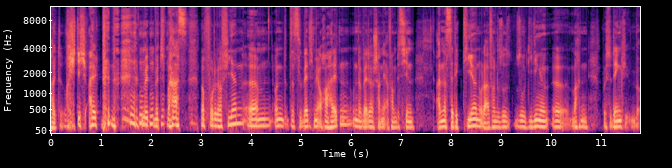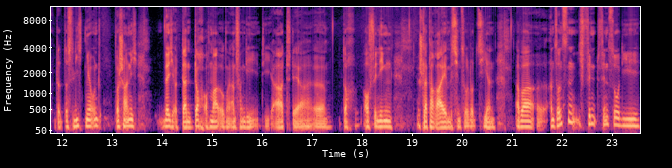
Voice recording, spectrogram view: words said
halt richtig alt bin, mit, mit Spaß noch fotografieren. Ähm, und das werde ich mir auch erhalten und dann werde ich wahrscheinlich einfach ein bisschen anders detektieren oder einfach nur so, so die Dinge äh, machen, wo ich so denke, das, das, liegt mir und wahrscheinlich werde ich dann doch auch mal irgendwann anfangen, die, die Art der äh, doch aufwendigen Schlepperei ein bisschen zu reduzieren. Aber äh, ansonsten, ich finde find so die,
